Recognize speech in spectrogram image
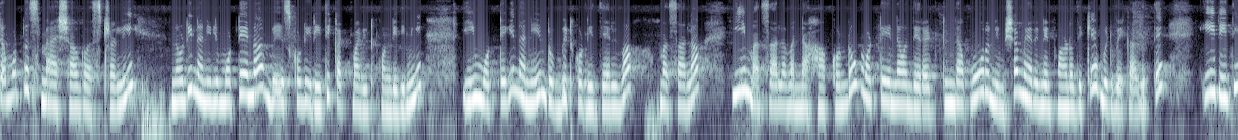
ಟೊಮೊಟೊ ಸ್ಮ್ಯಾಶ್ ಆಗೋ ಅಷ್ಟರಲ್ಲಿ. ನೋಡಿ, ನಾನಿಲ್ಲಿ ಮೊಟ್ಟೆಯನ್ನು ಬೇಯಿಸ್ಕೊಂಡು ಈ ರೀತಿ ಕಟ್ ಮಾಡಿ ಇಟ್ಕೊಂಡಿದ್ದೀನಿ ಈ ಮೊಟ್ಟೆಗೆ ನಾನೇನು ರುಬ್ಬಿಟ್ಕೊಂಡಿದ್ದೆ ಅಲ್ವಾ? ಮಸಾಲ. ಈ ಮಸಾಲವನ್ನು ಹಾಕ್ಕೊಂಡು ಮೊಟ್ಟೆಯನ್ನು ಒಂದು ಎರಡರಿಂದ ಮೂರು ನಿಮಿಷ ಮ್ಯಾರಿನೇಟ್ ಮಾಡೋದಕ್ಕೆ ಬಿಡಬೇಕಾಗುತ್ತೆ. ಈ ರೀತಿ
